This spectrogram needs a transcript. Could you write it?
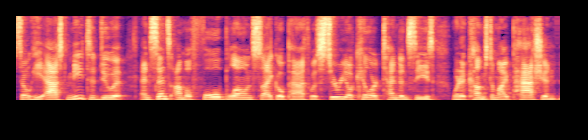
so he asked me to do it. And since I'm a full blown psychopath with serial killer tendencies when it comes to my passion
